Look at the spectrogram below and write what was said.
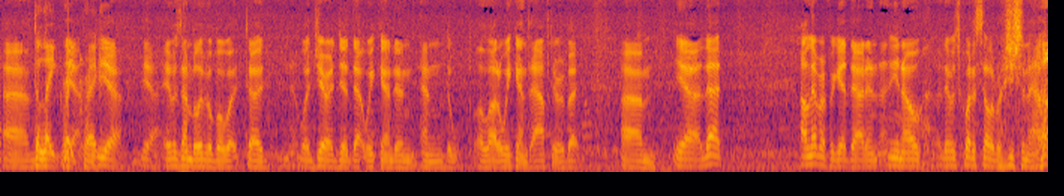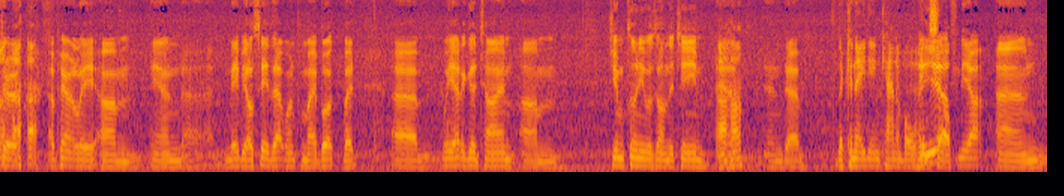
uh, The late, great yeah, Craig. Yeah, yeah, it was unbelievable what uh, what Jarrett did that weekend, and and the, a lot of weekends after. But um, yeah, that I'll never forget that. And you know, there was quite a celebration after, apparently. Um, and uh, maybe I'll save that one for my book. But um, we had a good time. Um, Jim Clooney was on the team. And, Uh-huh. And uh, The Canadian cannibal himself. yeah, yeah. Um,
